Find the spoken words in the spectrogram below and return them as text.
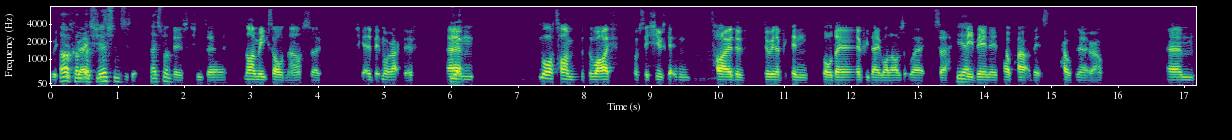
Which Oh, is great. congratulations! She's, nice one. she's, uh, nine weeks old now, so she's getting a bit more active. Um, More time with the wife. Obviously, she was getting tired of doing everything all day, every day while I was at work. So Yeah. me being here to help out a bit, helping her out. Um,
